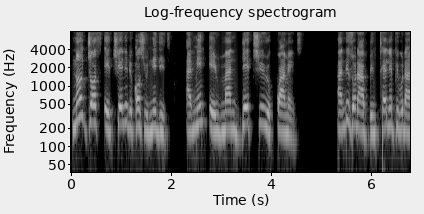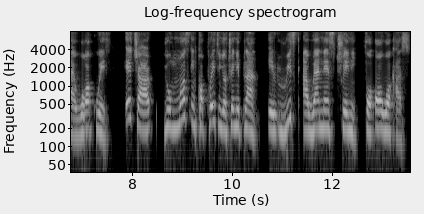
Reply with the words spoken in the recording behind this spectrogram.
not just a training because you need it. I mean a mandatory requirement. And this is what I've been telling people that I work with. HR, you must incorporate in your training plan a risk awareness training for all workers.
